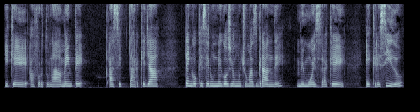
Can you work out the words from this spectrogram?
y que afortunadamente aceptar que ya tengo que ser un negocio mucho más grande me muestra que he crecido,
